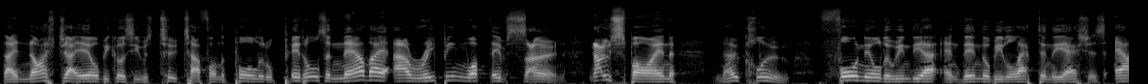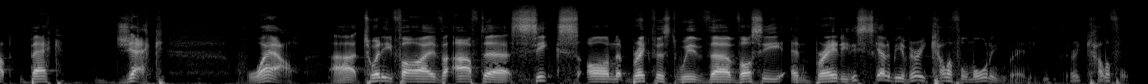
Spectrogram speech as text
They knifed JL because he was too tough on the poor little petals, and now they are reaping what they've sown. No spine, no clue. 4 0 to India, and then they'll be lapped in the ashes. Out back Jack. Wow. Uh, 25 after 6 on breakfast with uh, Vossi and Brandy. This is going to be a very colourful morning, Brandy very colourful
